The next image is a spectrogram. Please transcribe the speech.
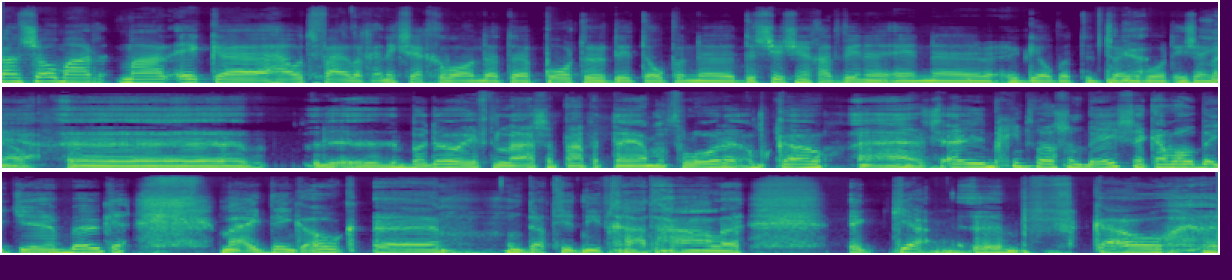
Kan zomaar. Maar ik eh, hou het veilig. En ik zeg gewoon dat eh, Porter dit op een eh, decision gaat winnen. En Gilbert, het tweede Ja. woord is aan Nou jou. ja, de, de Bordeaux heeft de laatste paar partijen allemaal verloren op kou. Hij begint wel zijn beest. Hij kan wel een beetje beuken. Maar ik denk ook dat hij het niet gaat halen. Ik, ja, eh, kou. eh,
